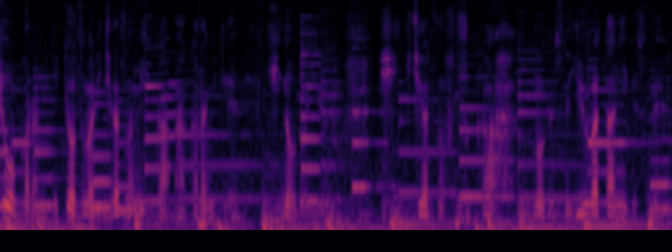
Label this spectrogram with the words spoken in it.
今日から見て、今日つまり1月の3日から見て、昨日という日、1月の2日のですね、夕方にですね、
